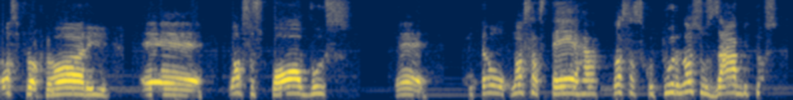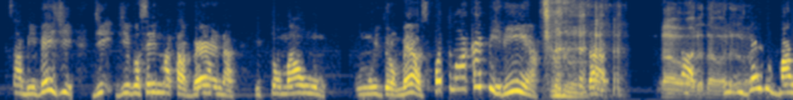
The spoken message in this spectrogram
nosso folclore, é, nossos povos, né? Então, nossas terras, nossas culturas, nossos hábitos, sabe? Em vez de, de, de você ir numa taberna e tomar um, um hidromel, você pode tomar uma caipirinha, uhum. sabe? Da hora, da hora. Em vez do bar,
